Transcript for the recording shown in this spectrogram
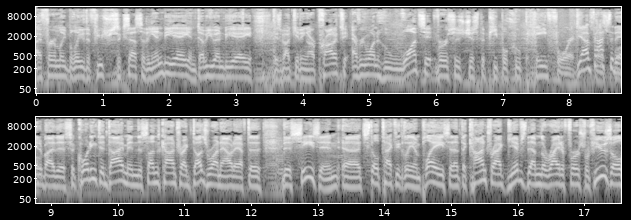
I firmly believe the future success of the NBA and WNBA is about getting our product to everyone who wants it versus just the people who pay for it. Yeah, I'm fascinated by this. According to Diamond, the Suns contract does run out after this season. Uh, it's still technically in place, and that the contract gives them the right of first refusal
